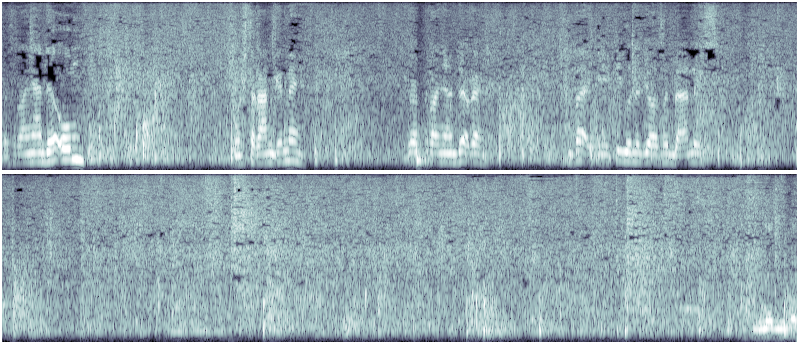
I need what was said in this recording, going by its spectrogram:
Wis ra nyandek Om. Wis tekan kene. Ra nyandek kae. Entek iki ngene iki sendanis. ngưng hết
